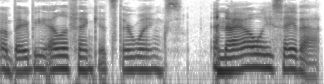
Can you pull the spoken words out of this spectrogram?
a baby elephant gets their wings. And I always say that.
